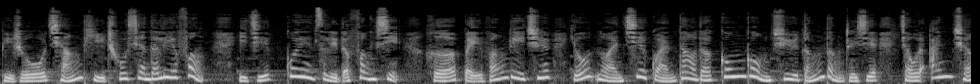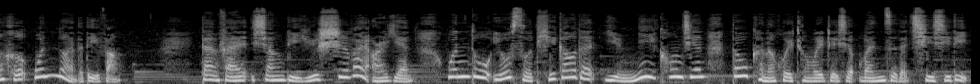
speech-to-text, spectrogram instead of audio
比如墙体出现的裂缝，以及柜子里的缝隙和北方地区有暖气管道的公共区域等等这些较为安全和温暖的地方。但凡相比于室外而言，温度有所提高的隐秘空间，都可能会成为这些蚊子的栖息地。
